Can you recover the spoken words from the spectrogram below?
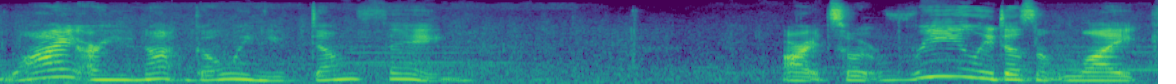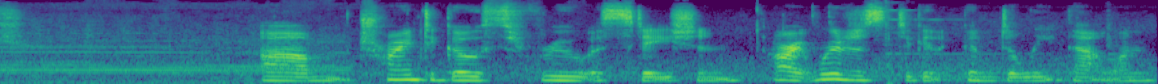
Why are you not going, you dumb thing? Alright, so it really doesn't like um, trying to go through a station. Alright, we're just going to delete that one.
